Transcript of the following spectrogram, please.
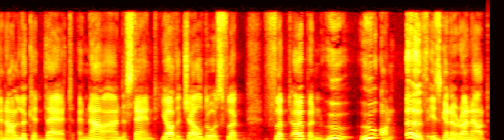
And I look at that, and now I understand. Yeah, the jail doors flip, flipped open. Who who on earth is going to run out?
